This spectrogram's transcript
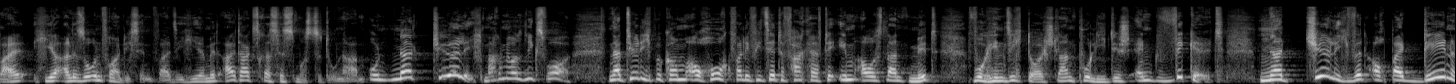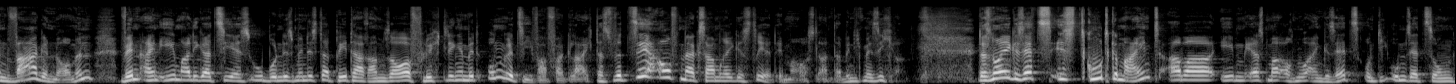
Weil hier alle so unfreundlich sind, weil sie hier mit Alltagsrassismus zu tun haben. Und natürlich, machen wir uns nichts vor, natürlich bekommen auch hochqualifizierte Fachkräfte im Ausland mit, wohin sich Deutschland politisch entwickelt. Natürlich wird auch bei denen wahrgenommen, wenn ein ehemaliger CSU-Bundesminister Peter Ramsauer Flüchtlinge mit Ungeziefer vergleicht. Das wird sehr aufmerksam registriert im Ausland, da bin ich mir sicher. Das neue Gesetz ist gut gemeint, aber eben erstmal auch nur ein Gesetz und die Umsetzung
